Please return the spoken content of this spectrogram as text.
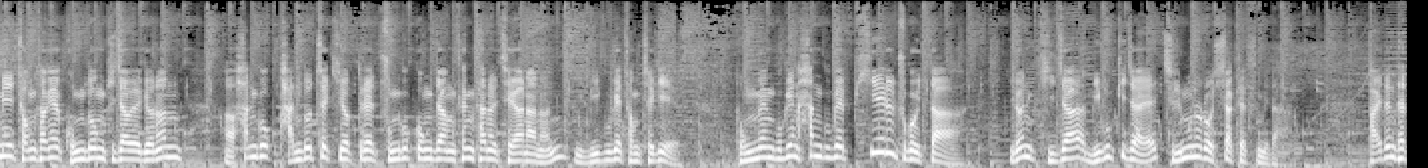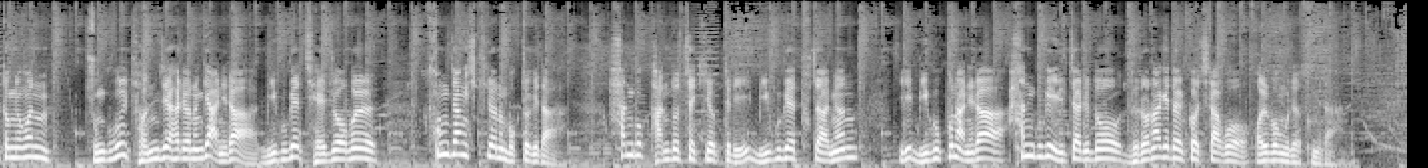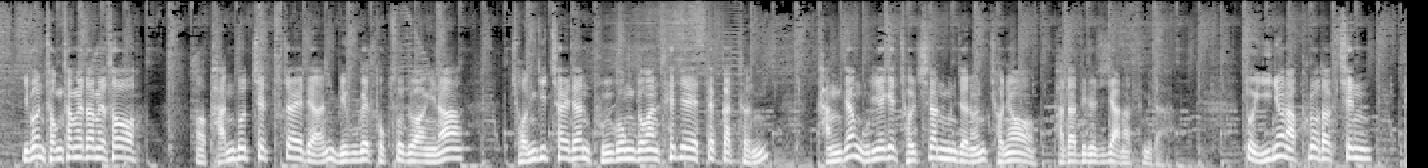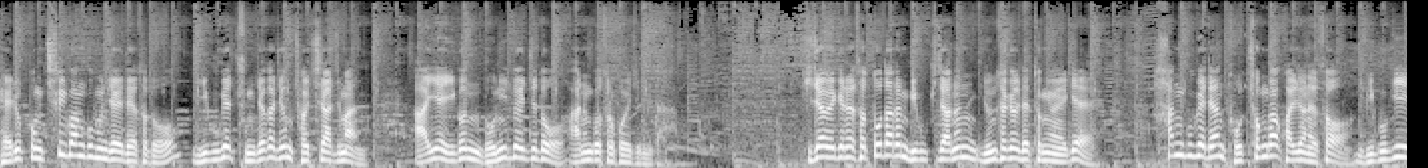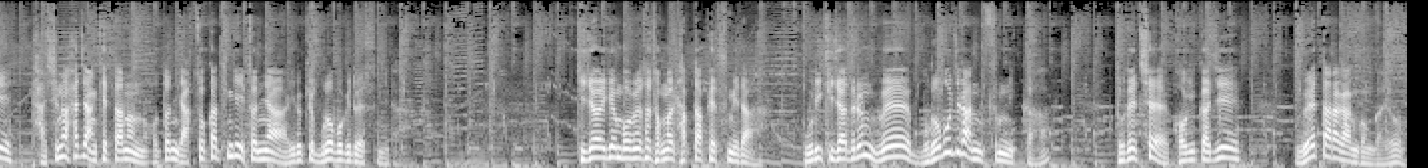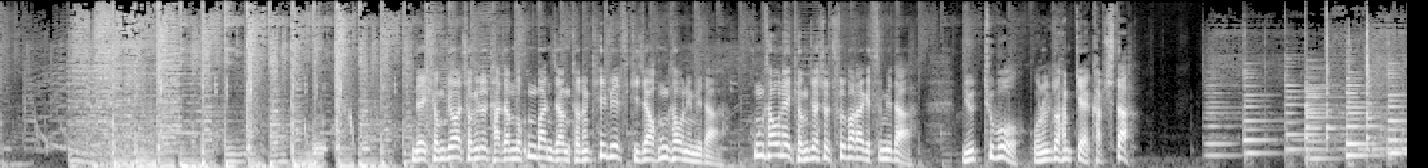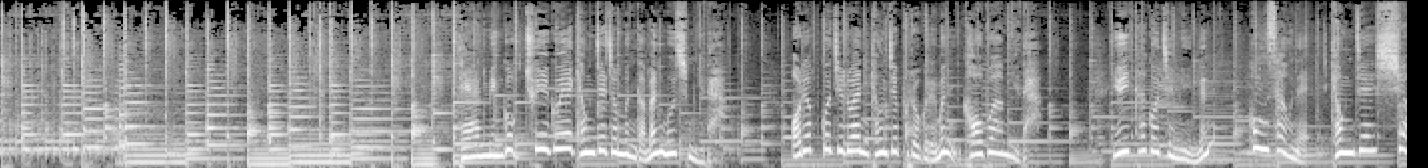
한미 정상의 공동 기자회견은 어, 한국 반도체 기업들의 중국 공장 생산을 제한하는 미국의 정책이 동맹국인 한국에 피해를 주고 있다. 이런 기자, 미국 기자의 질문으로 시작됐습니다. 바이든 대통령은 중국을 견제하려는 게 아니라 미국의 제조업을 성장시키려는 목적이다. 한국 반도체 기업들이 미국에 투자하면 이 미국뿐 아니라 한국의 일자리도 늘어나게 될 것이라고 얼버무렸습니다. 이번 정상회담에서 어, 반도체 투자에 대한 미국의 독소 조항이나 전기차에 대한 불공정한 세제 혜택 같은 당장 우리에게 절실한 문제는 전혀 받아들여지지 않았습니다. 또 2년 앞으로 닥친 대륙봉 7광구 문제에 대해서도 미국의 중재가 지금 절실하지만 아예 이건 논의되지도 않은 것으로 보여집니다. 기자회견에서 또 다른 미국 기자는 윤석열 대통령에게 한국에 대한 도청과 관련해서 미국이 다시는 하지 않겠다는 어떤 약속 같은 게 있었냐 이렇게 물어보기도 했습니다. 기자회견 보면서 정말 답답했습니다. 우리 기자들은 왜 물어보질 않습니까? 도대체 거기까지 왜 따라간 건가요? 네, 경제와 정의를 다잡는 홍반장, 저는 KBS 기자 홍사원입니다. 홍사원의 경제쇼 출발하겠습니다. 유튜브 오늘도 함께 갑시다. 대한민국 최고의 경제 전문가만 모십니다. 어렵고 지루한 경제 프로그램은 거부합니다. 유익하고 재미있는 홍사운의 경제쇼.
